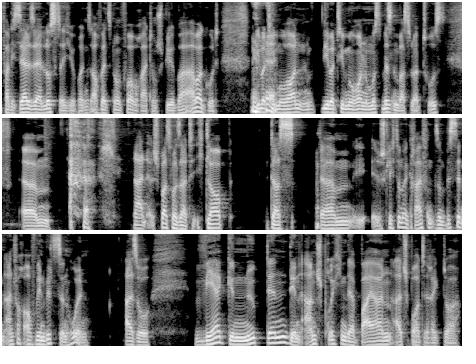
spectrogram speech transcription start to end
Fand ich sehr, sehr lustig übrigens, auch wenn es nur ein Vorbereitungsspiel war. Aber gut, lieber Timo Horn, lieber Timo Horn, du musst wissen, was du da tust. Ähm, Nein, äh, Spaß beiseite. Ich glaube, dass ähm, schlicht und ergreifend so ein bisschen einfach auch, wen willst du denn holen? Also, wer genügt denn den Ansprüchen der Bayern als Sportdirektor?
